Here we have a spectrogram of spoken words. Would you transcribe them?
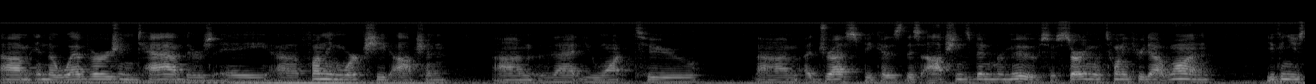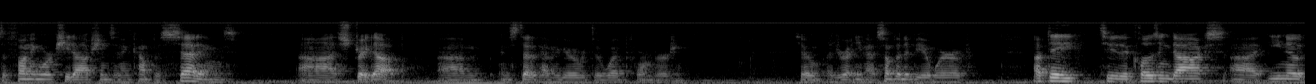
um, in the web version tab. There's a uh, funding worksheet option um, that you want to um, address because this option's been removed. So starting with 23.1, you can use the funding worksheet options and Encompass settings uh, straight up um, instead of having to go over to the web form version. So, you know, something to be aware of. Update to the closing docs, uh, eNote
